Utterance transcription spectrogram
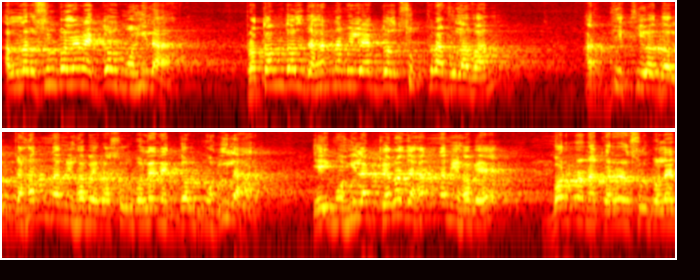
আল্লাহ রসুল বলেন একদল মহিলা। প্রথম দল জাহান্নামী হলো একদল শুক্রা ফুলাভান আর দ্বিতীয় দল জাহান্নামি হবে। রসুল বলেন একদল মহিলা। এই মহিলা কেন জাহান্নামি হবে? বর্ণনা করে রসুল বলেন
